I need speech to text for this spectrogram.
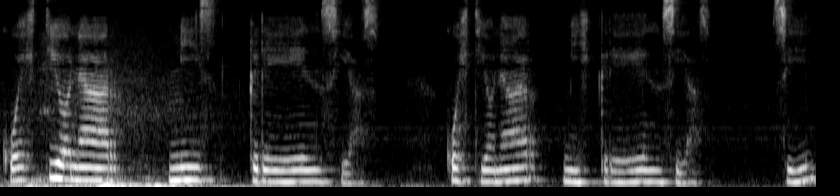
cuestionar mis creencias, cuestionar mis creencias, ¿sí?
